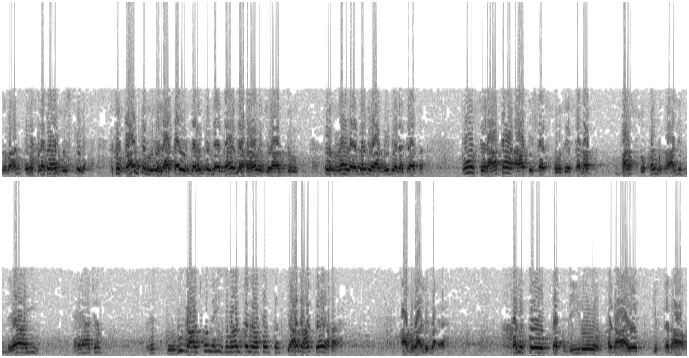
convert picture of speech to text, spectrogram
زبان پہ لانا بڑا مشکل ہے۔ تو بات کے مجھے لاتا ہے اس طرح سے میں نہ جہاں میں جواب دوں، تو میں ویسا جواب نہیں دینا چاہتا۔ تو فراتا آتش سوزے طلب، بر سخن غالب نیا آئی۔ اے عجب، ارے تو بھی بات کو نہیں زبان کو لا سکتا، کیا بات کہہ رہا ہے؟ اب غالب آیا ہے۔ خلق و تقدیر و ہدایت ابتدا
